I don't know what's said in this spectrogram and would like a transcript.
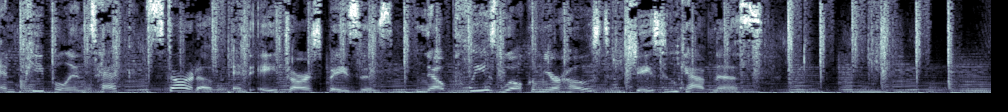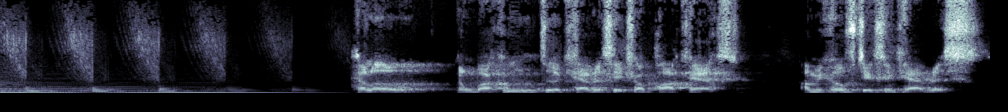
and people in tech, startup, and HR spaces. Now, please welcome your host, Jason Cavness. Hello, and welcome to the Cavness HR podcast. I'm your host, Jason Cavness.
